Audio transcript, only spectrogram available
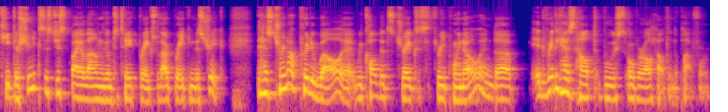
keep their streaks is just by allowing them to take breaks without breaking the streak. It has turned out pretty well. Uh, we called it Streaks 3.0, and uh, it really has helped boost overall health in the platform.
